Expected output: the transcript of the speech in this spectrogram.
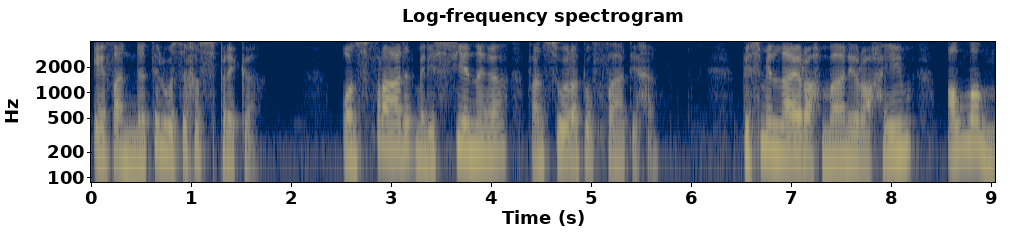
en van nuttelose gesprekke. Ons vra dit met die seëninge van Surah Al-Fatiha. Bismillahirrahmanirrahim. Allah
